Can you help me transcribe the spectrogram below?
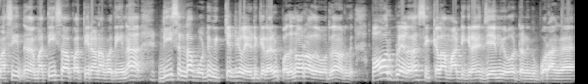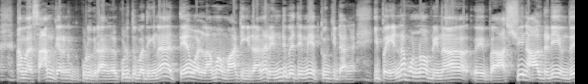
மசி அஹ் மத்தீசா பத்திரானா பார்த்தீங்கன்னா டீசெண்டாக போட்டு விக்கெட்டுகளை எடுக்கிறாரு. பதினோராவது ஓவர் தான் வருது. பவர் பிளேயில் தான் சிக்கலாக மாட்டிக்கிறாங்க. ஜேமி ஓர்டனுக்கு போகிறாங்க நம்ம சாம் கரனுக்கு கொடுக்குறாங்க. கொடுத்து பார்த்தீங்கன்னா தேவையில்லாமல் மாட்டிக்கிட்டாங்க. ரெண்டு பேர்த்தையுமே தூக்கிட்டாங்க. இப்போ என்ன பண்ணும் அப்படின்னா இப்போ அஸ்வின் ஆல்ரெடி வந்து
